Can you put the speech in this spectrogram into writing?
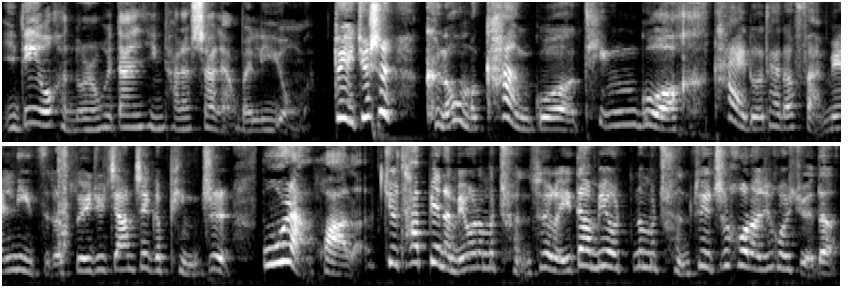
一定有很多人会担心他的善良被利用嘛。对，就是可能我们看过、听过太多太多反面例子了，所以就将这个品质污染化了，就它变得没有那么纯粹了。一旦没有那么纯粹之后呢，就会觉得，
